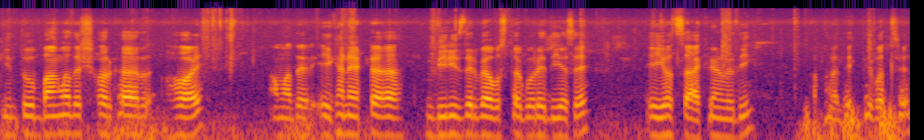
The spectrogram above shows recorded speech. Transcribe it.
কিন্তু বাংলাদেশ সরকার হয় আমাদের এখানে একটা ব্রিজের ব্যবস্থা করে দিয়েছে। এই হচ্ছে আখরিয়া নদী, আপনারা দেখতে পাচ্ছেন।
